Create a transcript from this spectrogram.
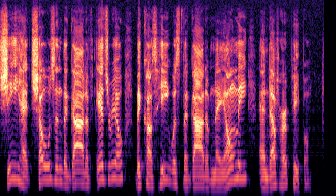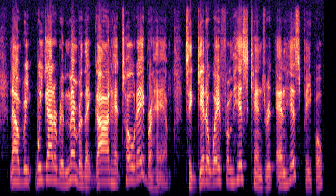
She had chosen the God of Israel because he was the God of Naomi and of her people. Now, we, we got to remember that God had told Abraham to get away from his kindred and his people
